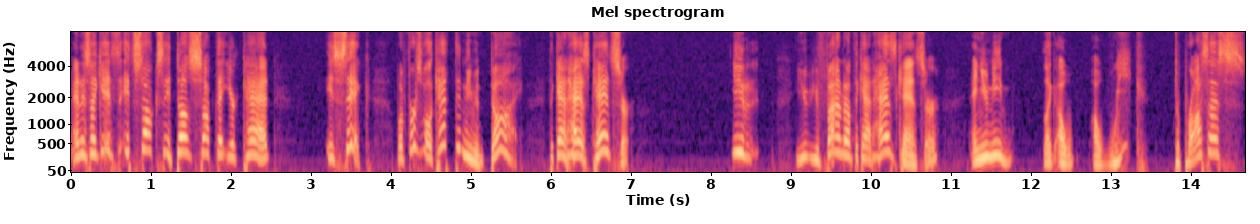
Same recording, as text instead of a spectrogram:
And it's like it's it sucks. It does suck that your cat is sick. But first of all, the cat didn't even die. The cat has cancer. You you you found out the cat has cancer and you need like a a week to process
